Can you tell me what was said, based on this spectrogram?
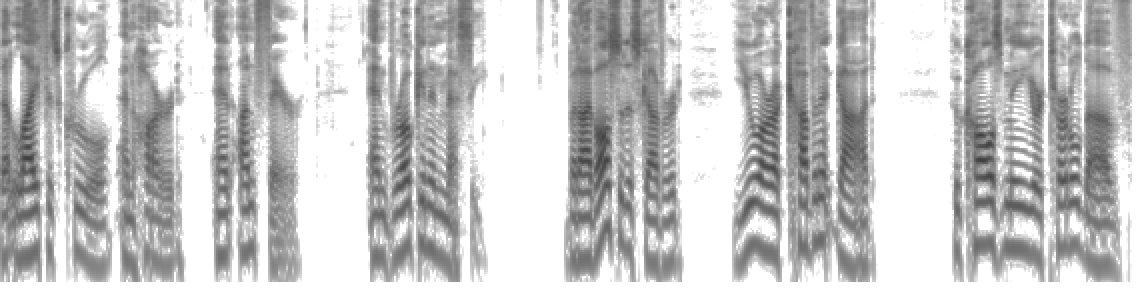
that life is cruel and hard and unfair and broken and messy. But I've also discovered you are a covenant God who calls me your turtle dove.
